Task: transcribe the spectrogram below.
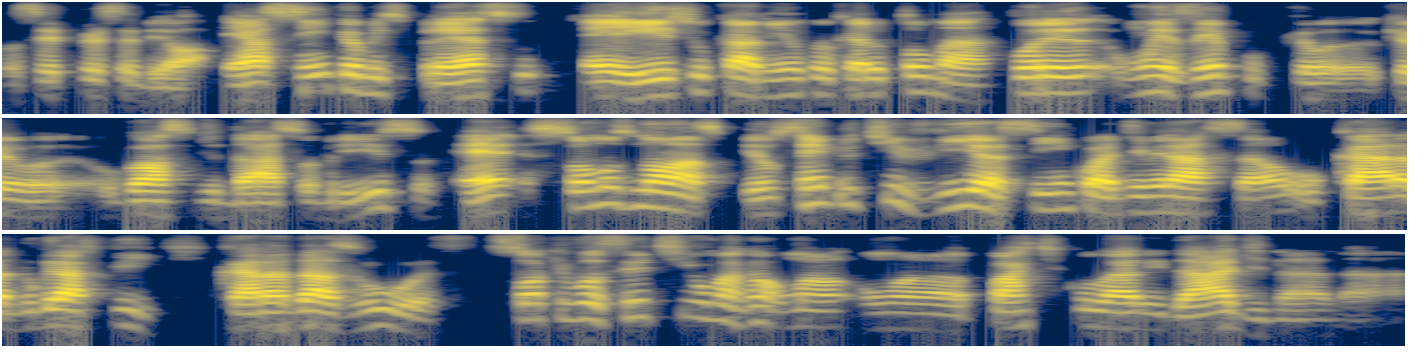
Você percebe, ó, é assim que eu me expresso, é esse o caminho que eu quero tomar. Por um exemplo que eu, que eu gosto de dar sobre isso é, somos nós. Eu sempre te via assim com admiração, o cara do grafite, o cara das ruas. Só que você tinha uma, uma, uma particularidade na, na,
